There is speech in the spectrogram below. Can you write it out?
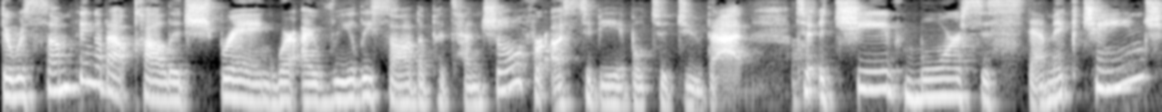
there was something about CollegeSpring where I really saw the potential for us to be able to do that, to achieve more systemic change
